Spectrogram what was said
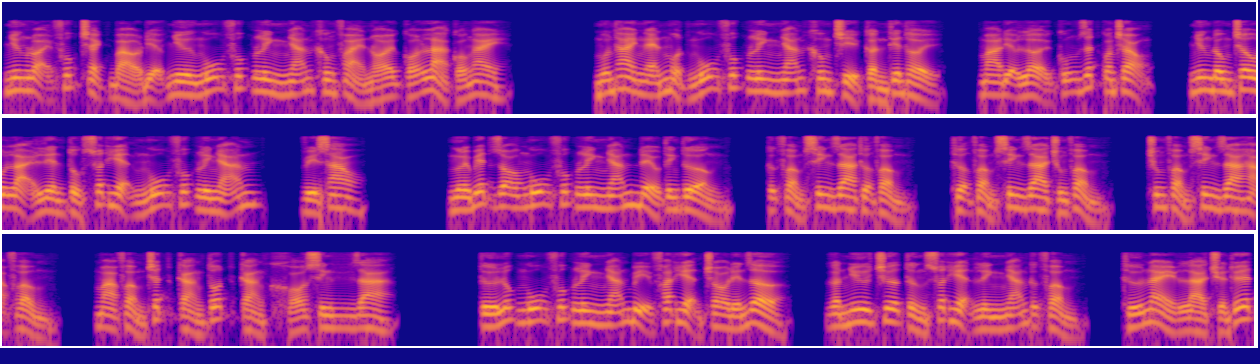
nhưng loại phúc trạch bảo địa như ngũ phúc linh nhãn không phải nói có là có ngay. Muốn thai ngén một ngũ phúc linh nhãn không chỉ cần thiên thời, mà địa lợi cũng rất quan trọng, nhưng Đông Châu lại liên tục xuất hiện ngũ phúc linh nhãn, vì sao? Người biết do ngũ phúc linh nhãn đều tin tưởng, cực phẩm sinh ra thượng phẩm, thượng phẩm sinh ra trung phẩm, trung phẩm sinh ra hạ phẩm, mà phẩm chất càng tốt càng khó sinh ra. Từ lúc ngũ phúc linh nhãn bị phát hiện cho đến giờ, gần như chưa từng xuất hiện linh nhãn cực phẩm, thứ này là truyền thuyết,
